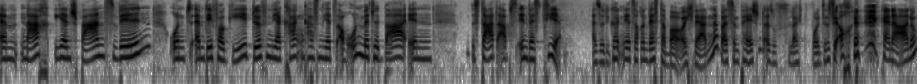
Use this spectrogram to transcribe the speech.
Ähm, nach ihren Spahns Willen und ähm, DVG dürfen ja Krankenkassen jetzt auch unmittelbar in Startups investieren. Also die könnten jetzt auch Investor bei euch werden, ne? bei SimPatient. Also vielleicht wollen sie das ja auch, keine Ahnung.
